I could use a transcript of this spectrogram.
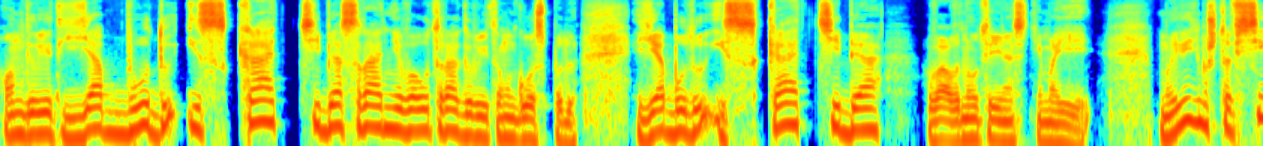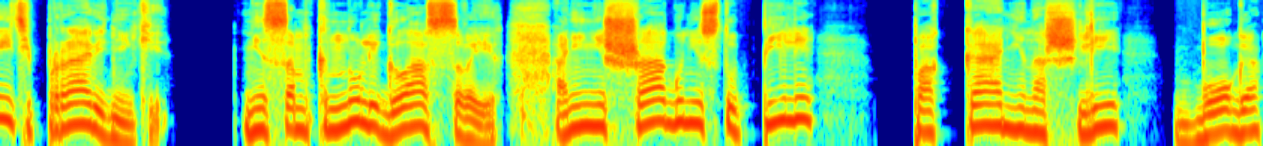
Он говорит, «Я буду искать тебя с раннего утра», говорит он Господу. «Я буду искать тебя во внутренности моей». Мы видим, что все эти праведники не сомкнули глаз своих, они ни шагу не ступили, пока не нашли Бога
